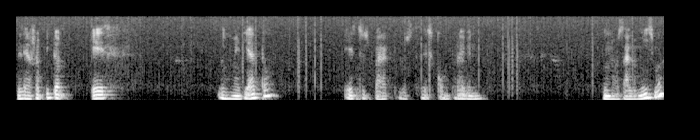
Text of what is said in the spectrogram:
Les repito, es inmediato. Esto es para que ustedes comprueben si nos da lo mismo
